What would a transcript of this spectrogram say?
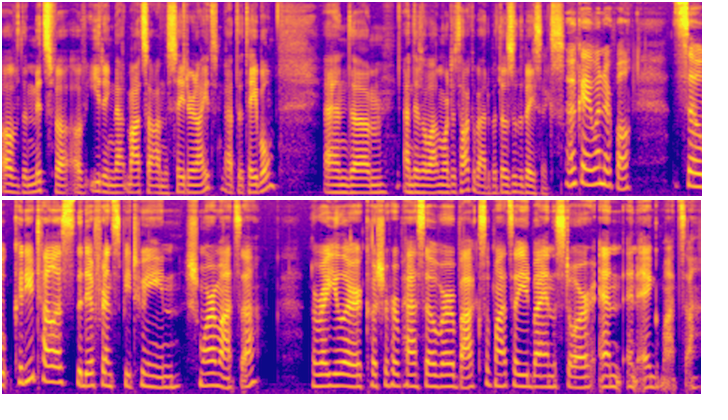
of the mitzvah of eating that matzah on the Seder night at the table and um, and there's a lot more to talk about it. But those are the basics. Okay, wonderful. So, could you tell us the difference between shmura matzah, a regular kosher for Passover box of matzah you'd buy in the store, and an egg matzah?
